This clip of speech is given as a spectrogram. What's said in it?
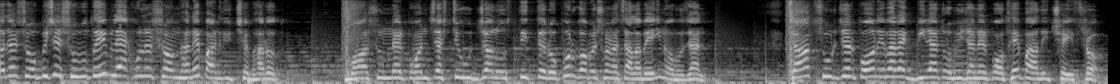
হাজার চব্বিশের শুরুতেই ব্ল্যাক হোলের সন্ধানে পাড়ি দিচ্ছে ভারত। মহাশূন্যের পঞ্চাশটি উজ্জ্বল অস্তিত্বের ওপর গবেষণা চালাবে এই নভোযান। চাঁদ সূর্যের পর এবার এক বিরাট অভিযানের পথে পা দিচ্ছে ইসরো।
